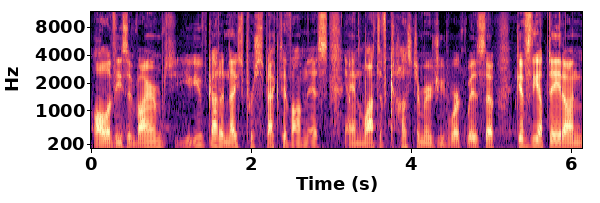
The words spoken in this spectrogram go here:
all of these environments, you, have got a nice perspective on this yep. and lots of customers you'd work with. So give us the update on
